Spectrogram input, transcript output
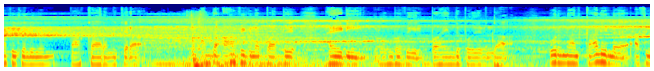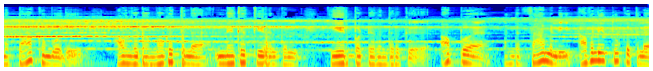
ஆவிகளையும் பார்க்க ஆரம்பிக்கிறார். அந்த ஆவிகளை பார்த்து ஹைடி ரொம்பவே பயந்து போயிருந்தா. ஒரு நாள் காலையில் அவளை பார்க்கும்போது அவளோட முகத்தில் நெகக்கீரல்கள் ஏற்பட்டு இருந்திருக்கு அப்போ அந்த ஃபேமிலி அவளே தூக்கத்தில்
